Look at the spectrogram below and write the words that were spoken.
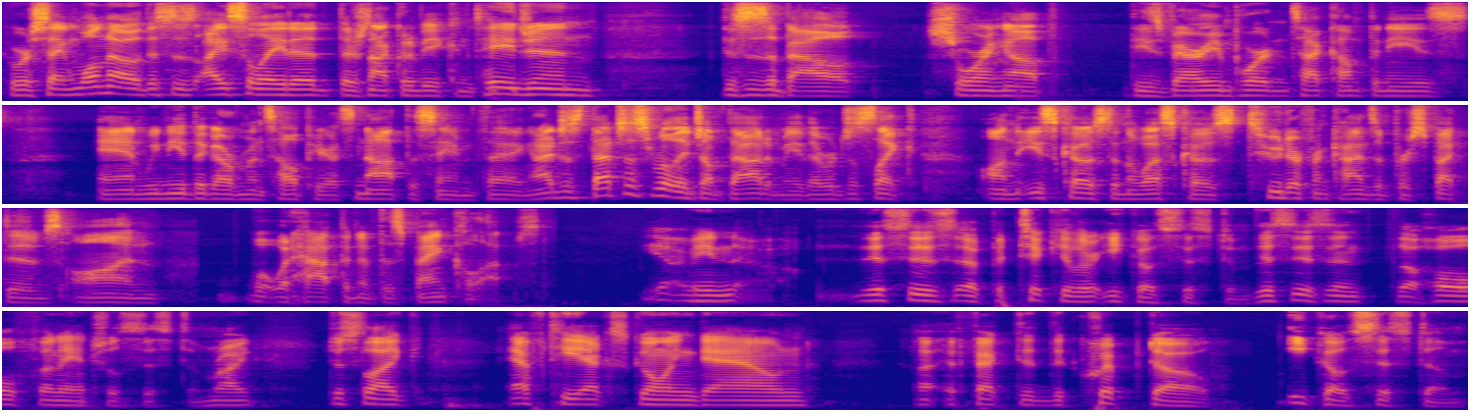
who are saying, well, no, this is isolated. There's not going to be a contagion. This is about shoring up these very important tech companies and we need the government's help here. It's not the same thing. And I just that just really jumped out at me. There were just like on the East Coast and the West Coast two different kinds of perspectives on what would happen if this bank collapsed. Yeah, I mean, this is a particular ecosystem. This isn't the whole financial system, right? Just like FTX going down uh, affected the crypto ecosystem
